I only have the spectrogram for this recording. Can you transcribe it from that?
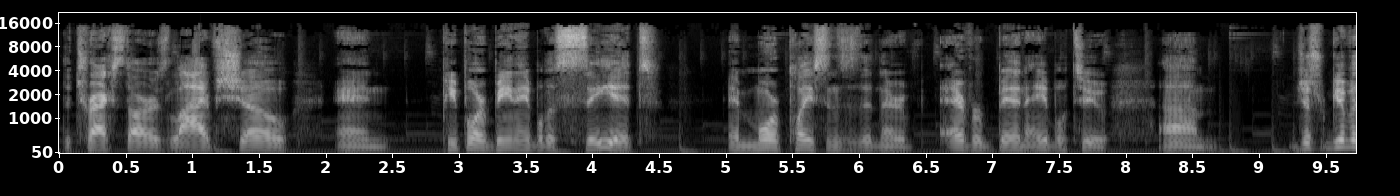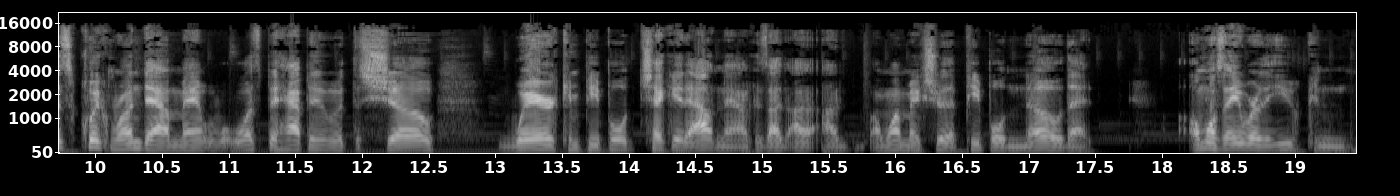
the Trackstarz live show and people are being able to see it in more places than they've ever been able to. Um, just give us a quick rundown, man. What's been happening with the show? Where can people check it out now? Because I I, I, I want to make sure that people know that almost anywhere that you can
